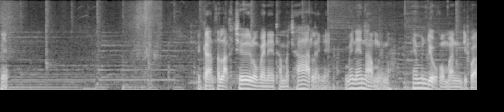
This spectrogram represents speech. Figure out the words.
เนี่ยเป็นการสลักชื่อลงไปในธรรมชาติอะไรเงี้ยไม่แนะนำเลยนะ ให้มันอยู่ของมันดีกว่า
